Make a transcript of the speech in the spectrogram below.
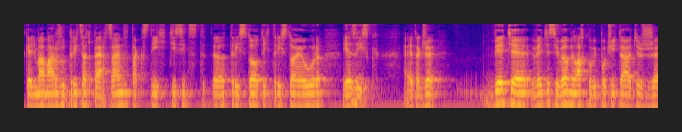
Keď má maržu 30%, tak z tých 1300, tých 300 eur je zisk. Hej, takže viete, viete si veľmi ľahko vypočítať, že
